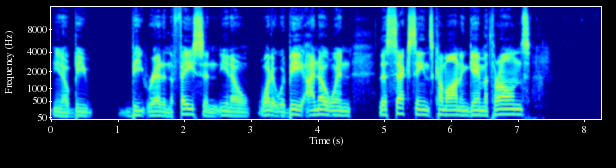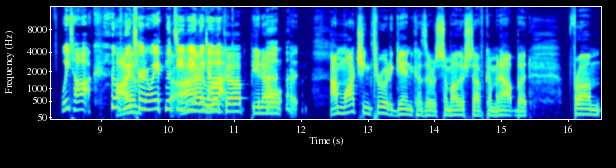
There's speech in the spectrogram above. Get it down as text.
you know be beet red in the face and you know what it would be. I know when the sex scenes come on in Game of Thrones, We talk. we I- turn away from the TV I we talk. look up, you know, I'm watching through it again because there was some other stuff coming out, but from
